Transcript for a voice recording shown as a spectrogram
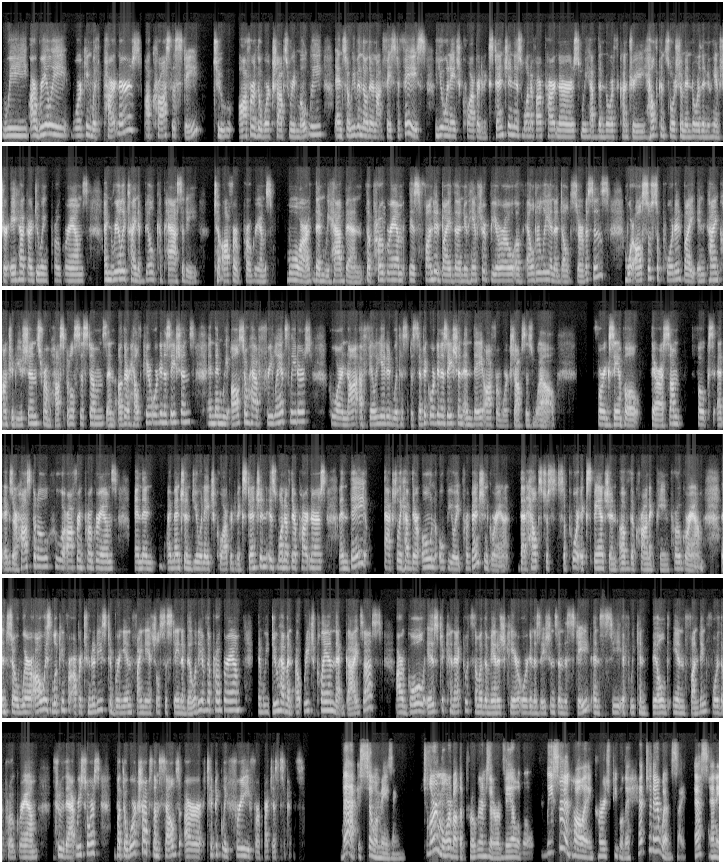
We are really working with partners across the state to offer the workshops remotely. And so, even though they're not face to face, UNH Cooperative Extension is one of our partners. We have the North Country Health Consortium in Northern New Hampshire, AHEC, are doing programs and really trying to build capacity to offer programs more than we have been. The program is funded by the New Hampshire Bureau of Elderly and Adult Services. We're also supported by in kind contributions from hospital systems and other healthcare organizations. And then we also have freelance leaders who are not affiliated with a specific organization and they offer workshops as well. For example, there are some folks at Exeter Hospital who are offering programs. And then I mentioned UNH Cooperative Extension is one of their partners, and they actually have their own opioid prevention grant that helps to support expansion of the chronic pain program. And so we're always looking for opportunities to bring in financial sustainability of the program. And we do have an outreach plan that guides us. Our goal is to connect with some of the managed care organizations in the state and see if we can build in funding for the program through that resource. But the workshops themselves are typically free for participants. That is so amazing. To learn more about the programs that are available, Lisa and Paula encourage people to head to their website, snhahec.org.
